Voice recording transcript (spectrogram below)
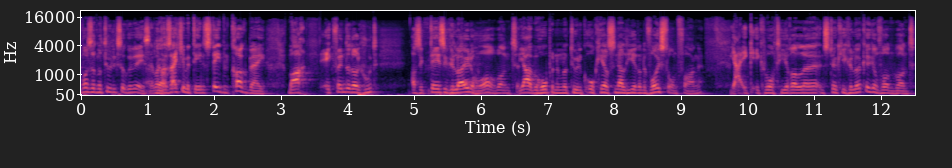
was het natuurlijk zo geweest. Want Ja. dan zet je meteen een statement kracht bij. Maar ik vind het al goed als ik deze geluiden hoor. Want ja, we hopen hem natuurlijk ook heel snel hier in de voice te ontvangen. Ja, ik, ik word hier al eh, een stukje gelukkiger van, want...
